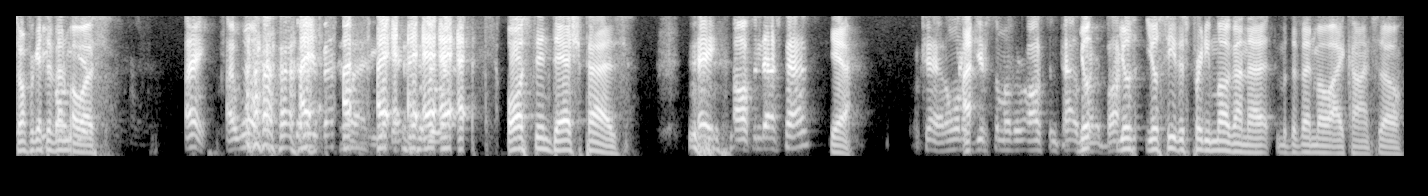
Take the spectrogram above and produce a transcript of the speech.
Don't forget to Keep on Venmo us. Hey, I won't. I- I- I- Austin Dash Paz. hey, Austin Dash Paz? Yeah, Okay, I don't want to I- give some other Austin Pass you'll, hundred bucks. you'll you'll see this pretty mug on that with the Venmo icon, so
